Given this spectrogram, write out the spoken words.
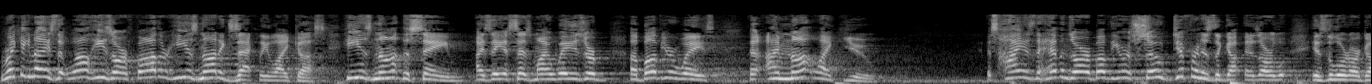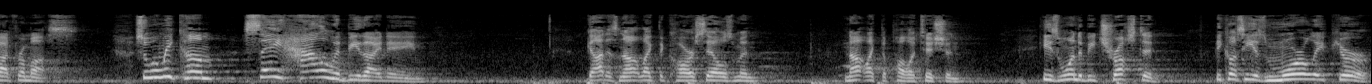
Recognize that while He's our Father, He is not exactly like us. He is not the same. Isaiah says, My ways are above your ways. Uh, I'm not like you. As high as the heavens are above the earth, so different is the, God, as our, is the Lord our God from us. So when we come, say, Hallowed be thy name. God is not like the car salesman, not like the politician. He's one to be trusted because he is morally pure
